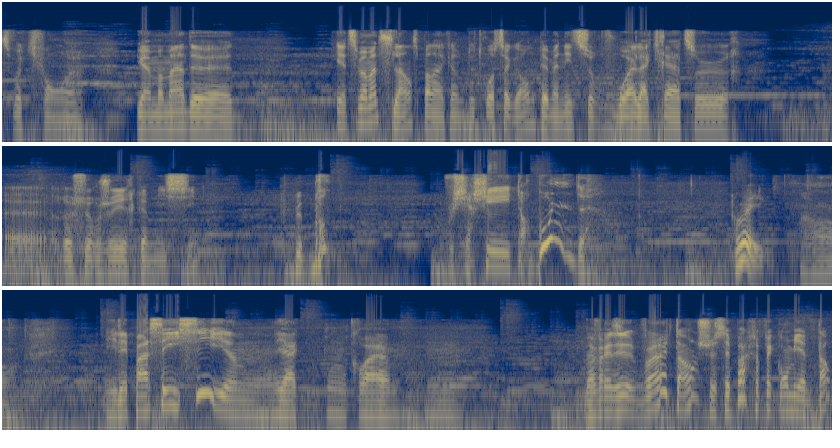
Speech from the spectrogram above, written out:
Tu vois qu'ils font. euh, Il y a un moment de. Il y a un petit moment de silence pendant comme 2-3 secondes, puis à un moment donné, tu revois la créature euh, ressurgir comme ici. Le boum! Vous cherchez Torbund? Oui. Oh. Il est passé ici hum, il y a quoi? hum, ben, vrai dire, 20 ans, je sais pas ça fait combien de temps.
